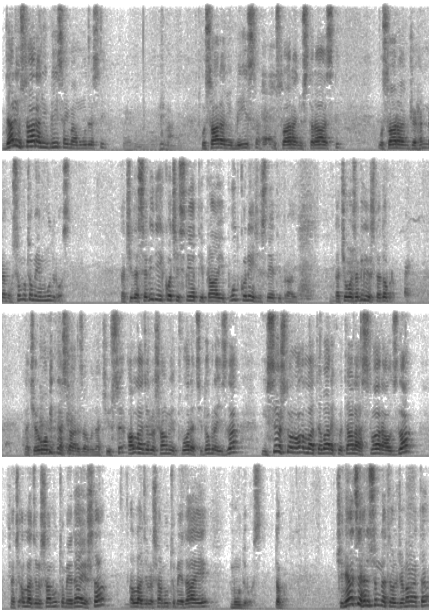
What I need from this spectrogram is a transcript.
da li u stvaranju Iblisa ima mudrosti? Ima. U stvaranju Iblisa, u stvaranju strasti, u stvaranju džahennama, u svemu tome je mudrost. Znači da se vidi ko će slijediti pravi put, ko neće slijediti pravi put. Znači ovo zabilješte je dobro. Znači ovo je bitna stvar za ovo. Znači sve, Allah Đelešanu je tvorac i dobra i zla i sve što ono Allah tabarak wa ta'ala stvara od zla, znači Allah Đelešanu u tome daje šta? Allah Đelešanu u tome daje mudrost. Dobro. Činjaci ahli sunnata al džamata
